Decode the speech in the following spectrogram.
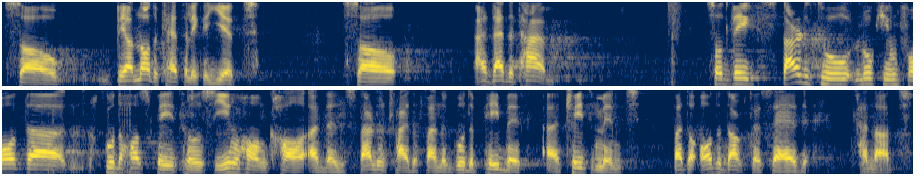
So they are not Catholic yet. So at that time, so they started to looking for the good hospitals in Hong Kong and then started to try to find a good payment uh, treatment. But all the doctors said cannot,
